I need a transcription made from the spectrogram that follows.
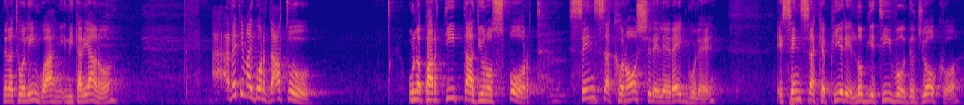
nella tua lingua, in italiano? Avete mai guardato una partita di uno sport senza conoscere le regole? E senza capire l'obiettivo del gioco,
